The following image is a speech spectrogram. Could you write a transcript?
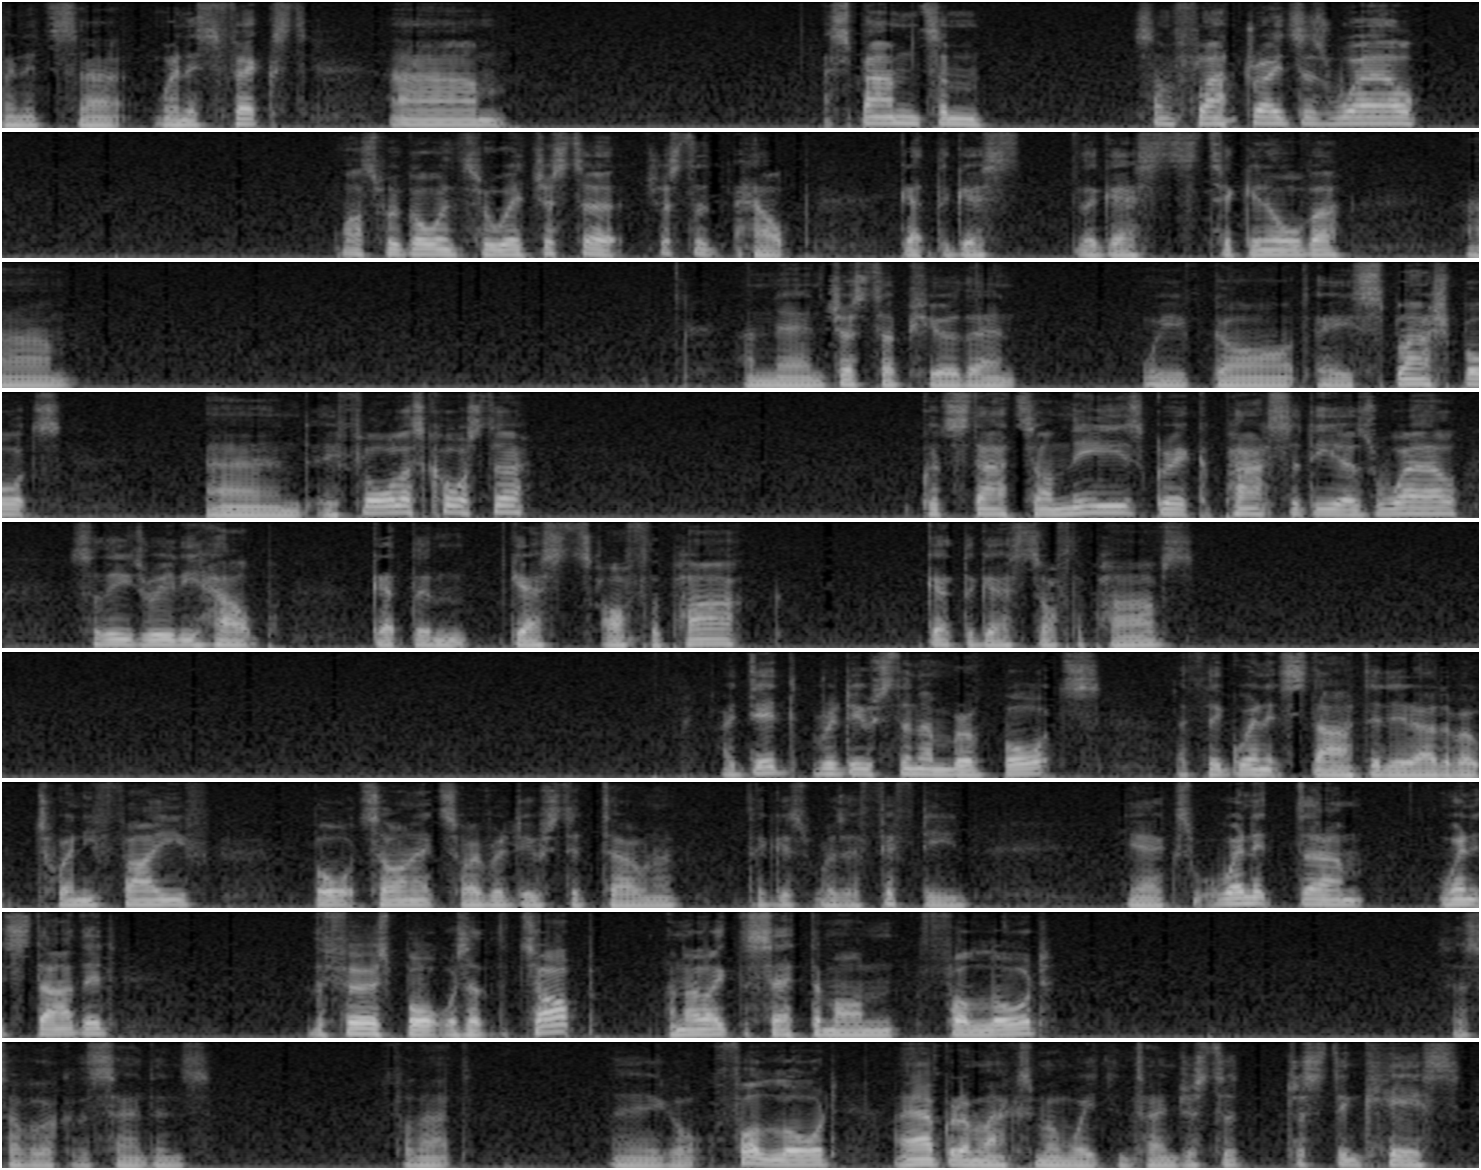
when it's uh, when it's fixed. Um, I spammed some some flat rides as well whilst we're going through it just to just to help get the guests the guests ticking over. Um, and then just up here then we've got a splash boats and a floorless coaster. Good stats on these great capacity as well so these really help get the guests off the park, get the guests off the paths. I did reduce the number of boats. I think when it started it had about 25 boats on it, so I reduced it down. I think it was a 15. Yeah, cause when it um, when it started, the first boat was at the top, and I like to set them on full load so let's have a look at the settings for that. There you go. Full load. I have got a maximum waiting time just to just in case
